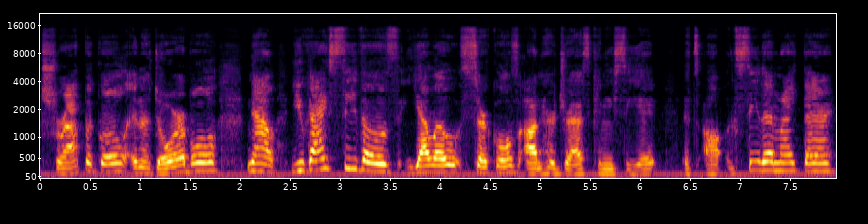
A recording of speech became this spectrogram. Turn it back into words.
tropical and adorable. Now, you guys see those yellow circles on her dress? Can you see it? It's all, see them right there?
